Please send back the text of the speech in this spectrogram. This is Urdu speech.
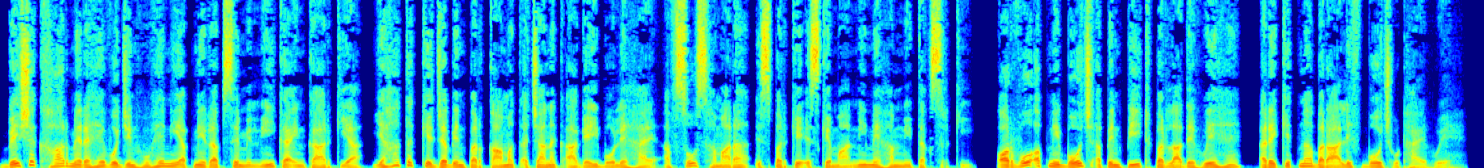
بے شک ہار میں رہے وہ جنہوں نے اپنی رب سے ملنی کا انکار کیا، یہاں تک کہ جب ان پر قامت اچانک آ گئی بولے ہائے، افسوس ہمارا، اس پر کہ اس کے ماننی میں ہم نے تقسر کی۔ اور وہ اپنی بوجھ اپن پیٹھ پر لادے ہوئے ہیں، ارے کتنا برالف بوجھ اٹھائے ہوئے ہیں۔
